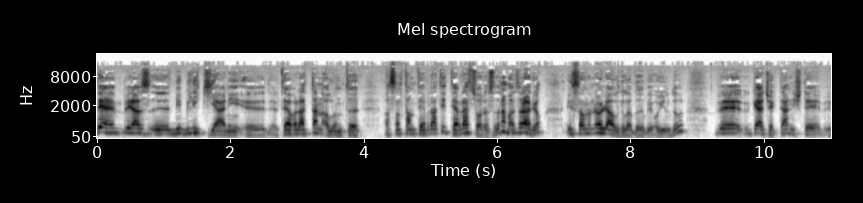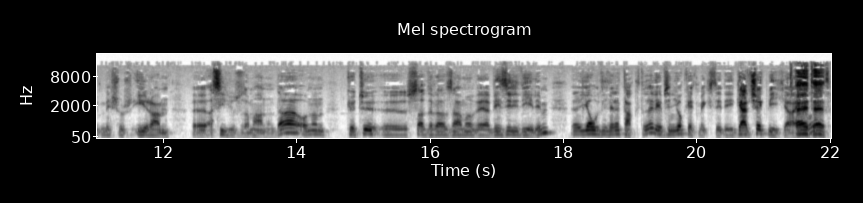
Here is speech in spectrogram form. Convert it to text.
De biraz e, biblik yani e, Tevrat'tan alıntı. Aslında tam Tevrat değil Tevrat sonrasıdır ama zarar yok. İnsanların öyle algıladığı bir oyundu. Ve gerçekten işte meşhur İran e, Asilius zamanında onun kötü e, sadrazamı veya veziri diyelim e, Yahudilere taktığı ve hepsini yok etmek istediği gerçek bir hikaye Evet, bu. evet.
